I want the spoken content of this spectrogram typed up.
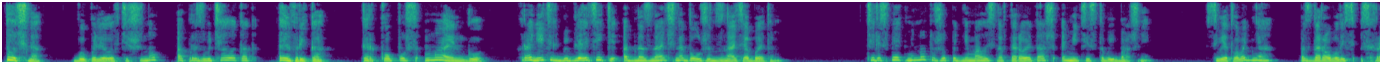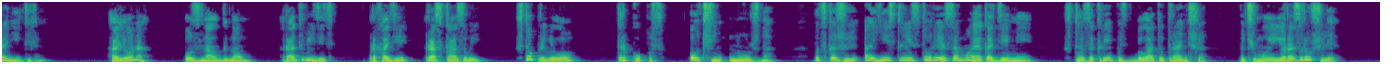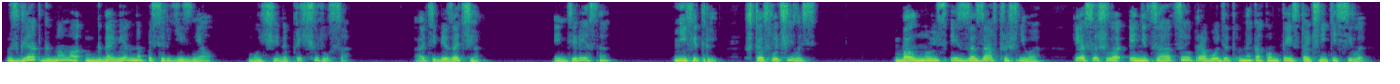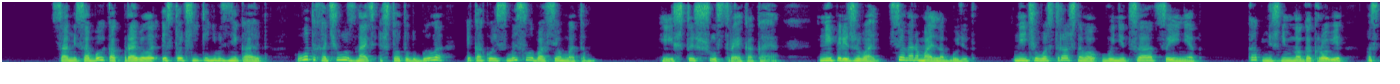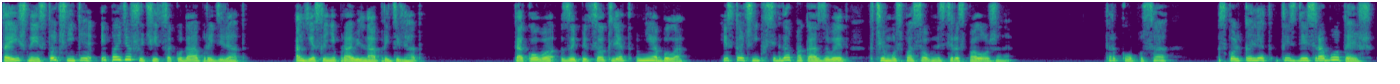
Точно, выпалила в тишину, а прозвучало как Эврика. Теркопус Майнгл. Хранитель библиотеки однозначно должен знать об этом. Через пять минут уже поднималась на второй этаж аметистовой башни. «Светлого дня!» — поздоровалась с хранителем. «Алена?» — узнал гном. «Рад видеть. Проходи, рассказывай. Что привело?» Теркопус, очень нужно. Подскажи, а есть ли история самой Академии? Что за крепость была тут раньше? Почему ее разрушили? Взгляд гнома мгновенно посерьезнел. Мужчина прищурился. «А тебе зачем?» «Интересно». «Не хитри. Что случилось?» «Волнуюсь из-за завтрашнего. Я слышала, инициацию проводят на каком-то источнике силы. Сами собой, как правило, источники не возникают. Вот и хочу узнать, что тут было и какой смысл во всем этом. Ишь ты шустрая какая. Не переживай, все нормально будет. Ничего страшного в инициации нет. Капнешь немного крови, постоишь на источнике и пойдешь учиться, куда определят. А если неправильно определят? Такого за пятьсот лет не было. Источник всегда показывает, к чему способности расположены. Таркопус, а сколько лет ты здесь работаешь?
